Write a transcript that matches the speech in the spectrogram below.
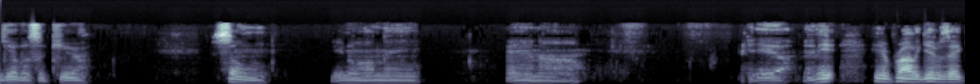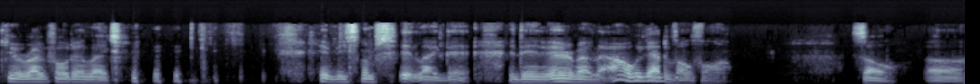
give us a cure soon. You know what I mean? And uh, yeah, and he he'll probably give us that cure right before the election. It'd be some shit like that, and then everybody's like, "Oh, we got to vote for him." So, uh,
